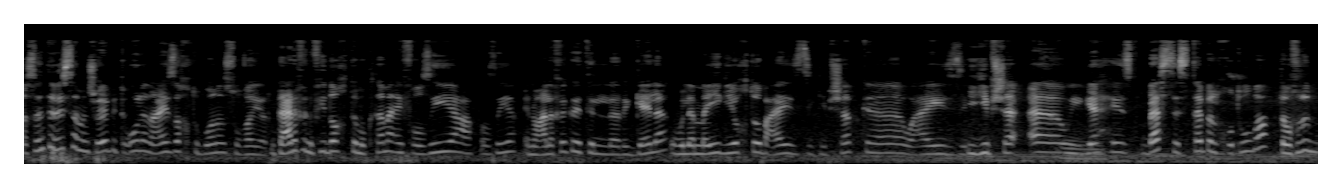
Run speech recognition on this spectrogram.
أصل أنت لسه من شوية بتقول أنا عايز أخطب وأنا صغير. أنت عارف ان في ضغط مجتمعي فظيع فظيع. إنه على فكرة الرجالة ولما يجي يخطب عايز يجيب شبكة وعايز يجيب شقة ويجهز. بس step الخطوبة أنت المفروض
